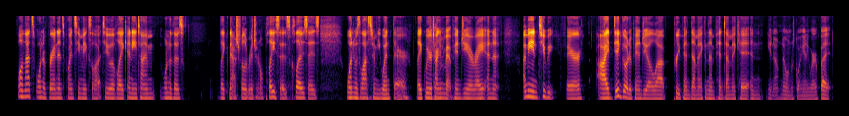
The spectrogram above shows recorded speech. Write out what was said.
Well, and that's one of Brandon's points he makes a lot too of like anytime one of those like Nashville original places closes, when was the last time you went there? Like we were talking about Pangea, right? And uh, I mean, to be fair, I did go to Pangea a lot pre-pandemic and then pandemic hit and you know, no one was going anywhere. But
